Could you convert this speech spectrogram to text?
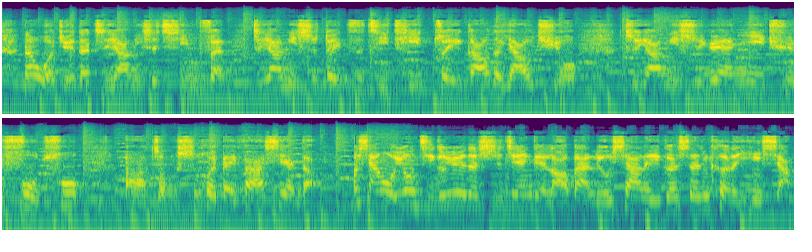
那我觉得，只要你是勤奋，只要你是对自己提最高的要求，只要你是愿意去付出，啊，总是会被发现的。我想，我用几个月的时间给老板留下了一个深刻的印象，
